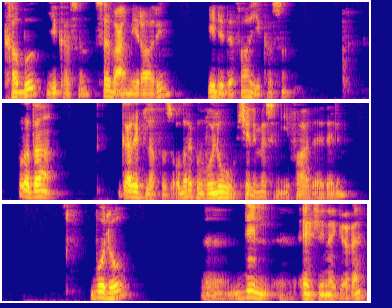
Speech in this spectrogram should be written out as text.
kabı yıkasın. Seb'a mirarin yedi defa yıkasın. Burada garip lafız olarak vulu kelimesini ifade edelim. Vulu e, dil ehline göre,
